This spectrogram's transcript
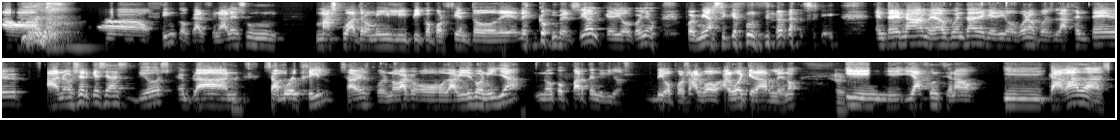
a, 5, que al final es un más 4.000 y pico por ciento de, de, conversión, que digo, coño, pues mira, sí que funciona así. Entonces, nada, me he dado cuenta de que digo, bueno, pues la gente a no ser que seas Dios, en plan Samuel Gil, ¿sabes? Pues no va, o David Bonilla, no comparte ni Dios. Digo, pues algo, algo hay que darle, ¿no? Y, ha funcionado. Y cagadas,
